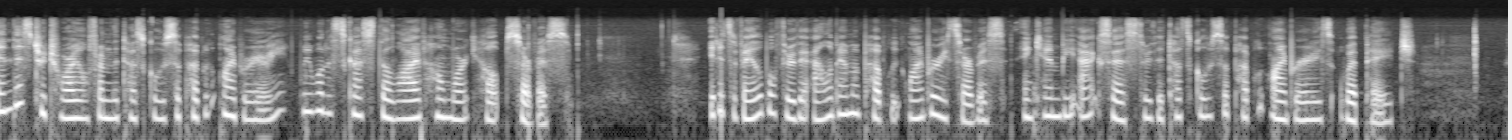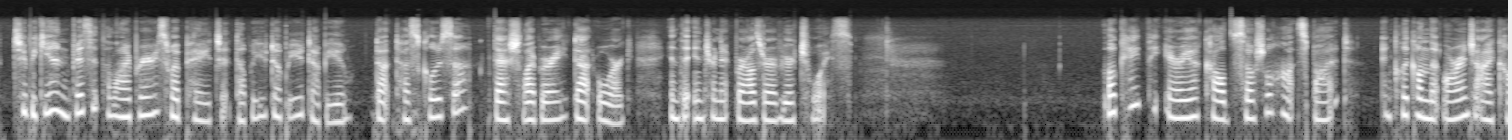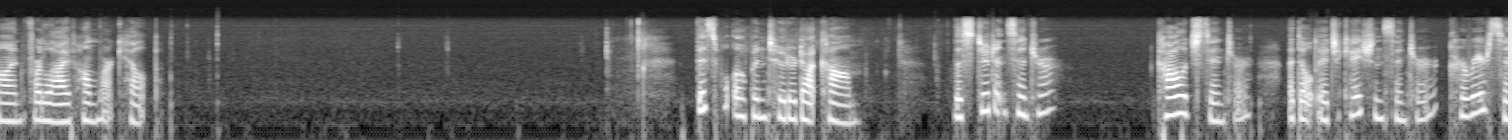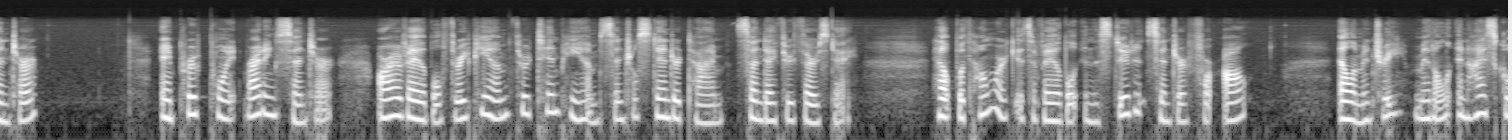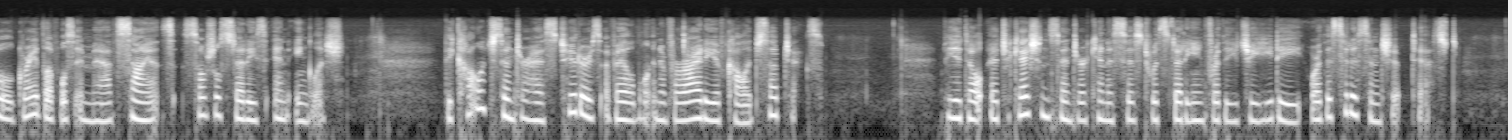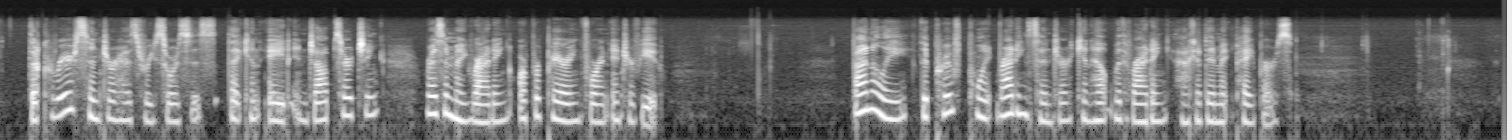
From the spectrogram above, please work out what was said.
In this tutorial from the Tuscaloosa Public Library, we will discuss the Live Homework Help Service. It is available through the Alabama Public Library Service and can be accessed through the Tuscaloosa Public Library's webpage. To begin, visit the library's webpage at www.tuscaloosa-library.org in the internet browser of your choice. Locate the area called Social Hotspot and click on the orange icon for live homework help. This will open tutor.com. The Student Center, College Center, Adult Education Center, Career Center, and Proofpoint Writing Center are available 3 p.m. through 10 p.m. Central Standard Time, Sunday through Thursday. Help with homework is available in the Student Center for all elementary, middle, and high school grade levels in math, science, social studies, and English. The College Center has tutors available in a variety of college subjects. The Adult Education Center can assist with studying for the GED or the citizenship test. The Career Center has resources that can aid in job searching, resume writing, or preparing for an interview. Finally, the Proofpoint Writing Center can help with writing academic papers.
